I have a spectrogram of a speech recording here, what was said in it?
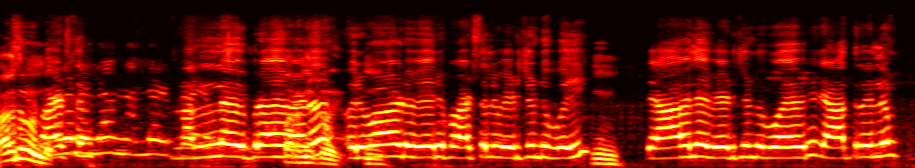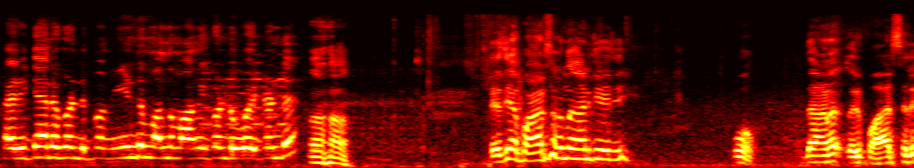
പാഴ്സൽ നല്ല അഭിപ്രായമാണ്. ഒരുപാട് പേര് പാഴ്സൽ മേടിച്ചോണ്ട് പോയി. രാവിലെ മേടിച്ചോണ്ട് പോയവര് രാത്രിയിലും കഴിക്കാനൊക്കെ കൊണ്ട് ഇപ്പൊ വീണ്ടും വന്ന് വാങ്ങിക്കൊണ്ട് പോയിട്ടുണ്ട്. ചേച്ചി ആ പാഴ്സൽ ഒന്ന് കാണിച്ചു ചേച്ചി. ഓ ഇതാണ് ഒരു പാഴ്സൽ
